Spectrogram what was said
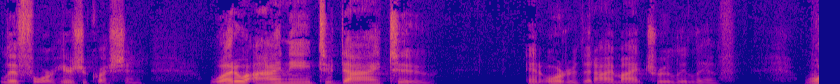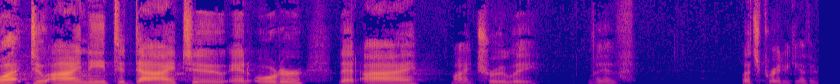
live for, here's your question What do I need to die to in order that I might truly live? What do I need to die to in order that I might truly live? Let's pray together.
